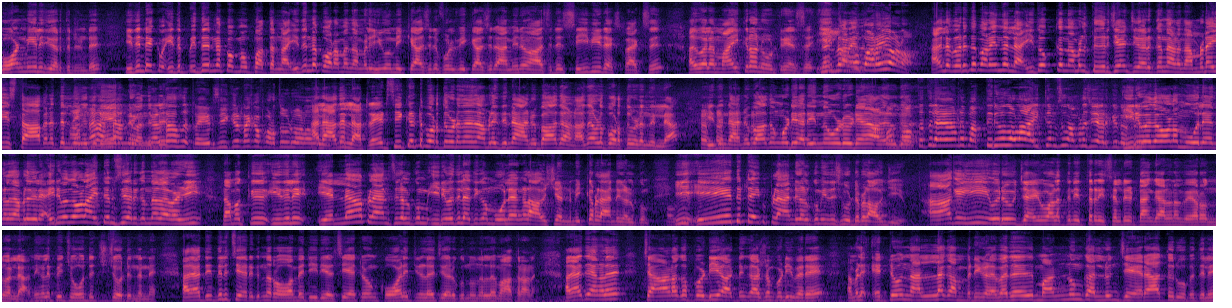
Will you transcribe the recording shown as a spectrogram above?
bone meal ചേർത്തിട്ടുണ്ട്. ഇതിന്റെ ഇത് ഇതിന്റെ പത്തെണ്ണ. ഇതിന്റെ പുറമെ നമ്മൾ humic acid fulvic acid amino acid seaweed extracts അതുപോലെ മൈക്രോ ന്യൂട്രിയൻസ് ഈ പറയുകയാണോ അല്ല വെറുതെ പറയുന്നല്ല ഇതൊക്കെ നമ്മൾ തീർച്ചയായും ചേർക്കുന്നതാണ്. നമ്മുടെ ഈ സ്ഥാപനത്തിൽ നിങ്ങൾക്ക് നേരിട്ട് വന്നിട്ട്. ട്രേഡ് സീക്രട്ട് ഒക്കെ പുറത്തു വിടുവാണോ അല്ല അതല്ല. ട്രേഡ് സീക്രട്ട് പുറത്തു വിടുന്നത് നമ്മൾ ഇതിന്റെ അനുപാതമാണ്. അത് നമ്മൾ പുറത്തു വിടുന്നില്ല ഇതിന്റെ അനുപാതം കൂടി അറിയുന്നതോടുകൂടിയാണ് ആളുകൾക്ക് പത്തിരുപതോളം ഐറ്റംസ് നമ്മൾ ചേർക്കുന്നത്. ഇരുപതോളം മൂലകങ്ങൾ നമ്മൾ ഇതിൽ ഇരുപതോളം ഐറ്റംസ് ചേർക്കുന്നത് വഴി നമുക്ക് ഇതിൽ എല്ലാ പ്ലാന്റ്സുകൾക്കും ഇരുപതിലധികം മൂലകങ്ങൾ ആവശ്യമുണ്ട് മിക്ക പ്ലാന്റുകൾക്കും ഈ ഏത് ടൈപ്പ് പ്ലാന്റുകൾക്കും ഇത് സൂട്ടബിൾ ആവും ചെയ്യും. ആകെ ഈ ഒരു ജൈവവളത്തിന് ഇത്ര റിസൾട്ട് കിട്ടാൻ കാരണം വേറെ ഒന്നുമല്ല നിങ്ങളിപ്പോൾ ചോദിച്ച് ചോദ്യം തന്നെ. അതായത് ഇതിൽ ചേർക്കുന്ന റോ മെറ്റീരിയൽസ് ഏറ്റവും ക്വാളിറ്റി ഉള്ളത് ചേർക്കുന്നു എന്നുള്ളത് മാത്രമാണ്. അതായത് ഞങ്ങൾ ചാണകപ്പൊടി ആട്ടുംകാശംപ്പൊടി വരെ നമ്മൾ ഏറ്റവും നല്ല കമ്പനികൾ അതായത് മണ്ണും കല്ലും ചേരാത്ത രൂപത്തിൽ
